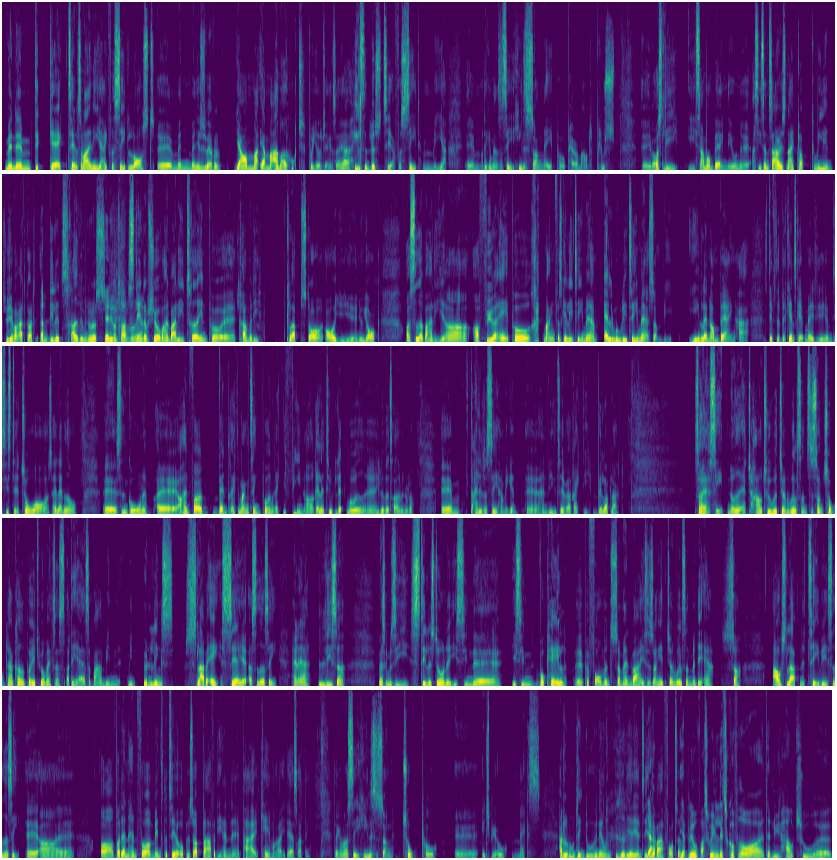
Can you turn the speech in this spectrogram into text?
men øhm, det kan jeg ikke tale så meget ind i. Jeg har ikke fået set Lost, øh, men, men jeg synes i hvert fald, jeg er, meget, jeg er meget, meget hugt på Yellow Jacket, så jeg har hele tiden lyst til at få set mere. Øhm, og det kan man altså se hele sæsonen af på Paramount+. Plus. Øh, jeg vil også lige i samme ombæring nævne Aziz Ansari's Nightclub Comedian. Synes jeg var ret godt. Ja. En lille 30 minutters Ja, det er kun 30 minutter, stand-up show, hvor han bare lige træder ind på uh, Comedy Club Store over i øh, New York, og sidder bare lige og, og fyrer af på ret mange forskellige temaer. Alle mulige temaer, som vi i en eller anden ombæring har stiftet bekendtskab med de, de sidste to år og så halvandet år øh, siden corona. Øh, og han får vendt rigtig mange ting på en rigtig fin og relativt let måde øh, i løbet af 30 minutter. Øh, dejligt at se ham igen. Øh, han virkede til at være rigtig veloplagt. Så har jeg set noget af How To with John Wilson, sæson 2, der er kommet på HBO Max også, og det er altså bare min, min yndlings slappe af serie at sidde og se. Han er lige så, hvad skal man sige, stillestående i sin, øh, i sin vokal øh, performance, som han var i sæson 1, John Wilson, men det er så afslappende tv sidde og se, øh, og, øh, og hvordan han får mennesker til at åbne sig op, bare fordi han øh, peger et kamera i deres retning. Der kan man også se hele sæson 2 på øh, HBO Max. Har du nogle ting, du vil nævne yderligere, Jens, inden ja, jeg bare fortsætter? Jeg blev var sgu egentlig lidt skuffet over øh, den nye How To. Øh,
